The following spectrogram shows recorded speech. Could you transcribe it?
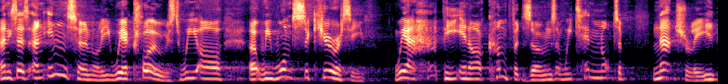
And he says, and internally we're closed. We are, uh, we want security. We are happy in our comfort zones, and we tend not to naturally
